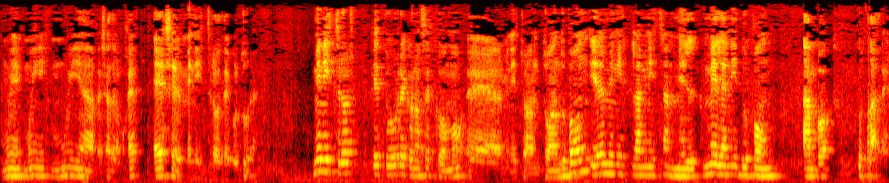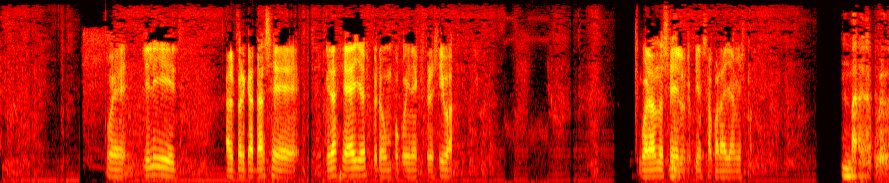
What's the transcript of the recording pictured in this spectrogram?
muy, muy, muy a pesar de la mujer, es el ministro de Cultura. Ministros que tú reconoces como eh, el ministro Antoine Dupont y el la ministra Mel- Melanie Dupont, ambos tus padres. Pues Lily, al percatarse, mira hacia ellos, pero un poco inexpresiva, guardándose lo que piensa para ella misma. Vale, de acuerdo.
